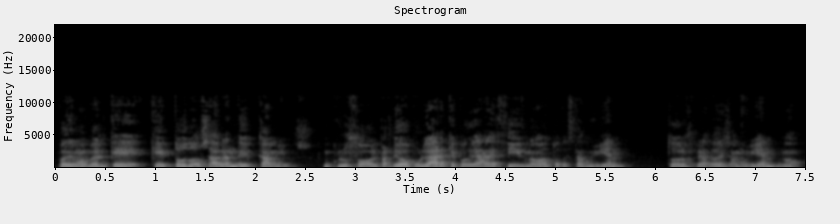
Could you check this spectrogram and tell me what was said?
podemos ver que, que todos hablan de cambios. Incluso el Partido Popular, que podría decir, no, todo está muy bien, todos los creadores están muy bien, no.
